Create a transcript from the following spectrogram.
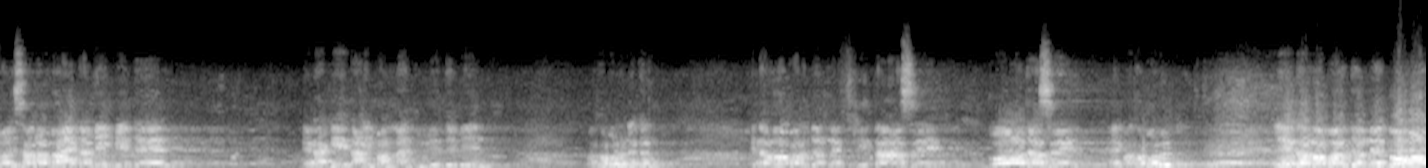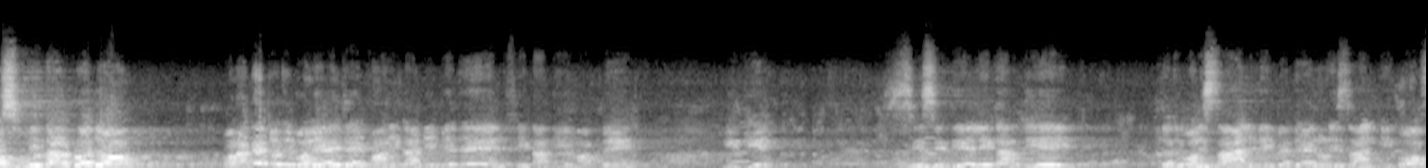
বলি, সালাম ভাই, এটা মেপে দেন এটাকে দাড়ি পাল্লায় তুলে দেবেন। কথা বলেন এখন এটা মাপার জন্য ফিতা আছে। গজ মাপার জন্য গজ ফিতার প্রয়োজন। ওনাকে যদি বলি, এই যে পানিটা মেপে দেন, ফিতা দিয়ে মাপবে। কি দিয়ে? সিসি দিয়ে, লিটার দিয়ে। যদি বলি সাল মেপে দেন, উনি সাল কি গজ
